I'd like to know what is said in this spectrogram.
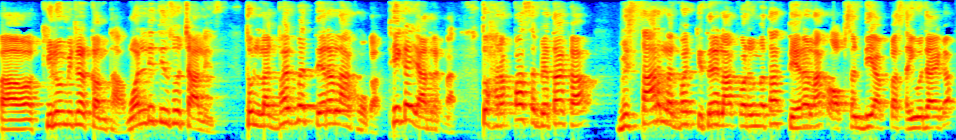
किलोमीटर कम था। ओनली तीन सौ चालीस। तो लगभग में तेरह लाख होगा। ठीक है? याद रखना। तो हरप्पा सभ्यता का विस्तार लगभग कितने लाख वर्ग में था? तेरह लाख ऑप्शन डी आपका सही हो जाएगा।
